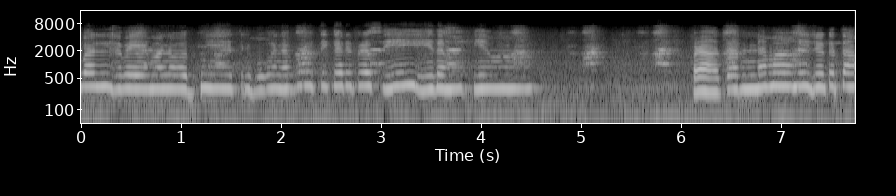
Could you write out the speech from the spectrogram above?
వల్లభే మనోజ్ఞే త్రిభువన ప్రసీద మహ్యం प्रातर्नमामि जगतां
